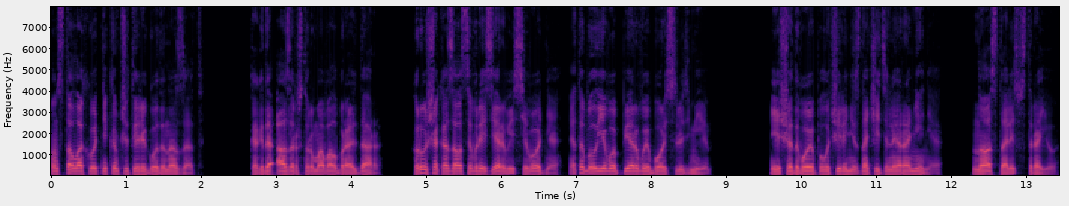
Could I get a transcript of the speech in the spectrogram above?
Он стал охотником четыре года назад. Когда Азар штурмовал Бральдар, Хрущ оказался в резерве сегодня это был его первый бой с людьми. Еще двое получили незначительные ранения, но остались в строю.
